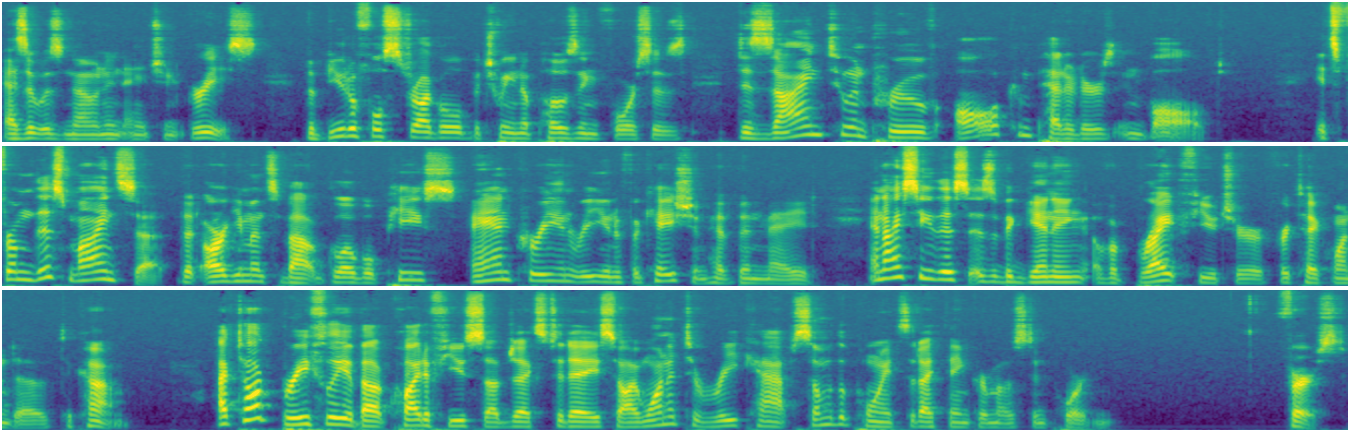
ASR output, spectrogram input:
as it was known in ancient Greece, the beautiful struggle between opposing forces designed to improve all competitors involved. It's from this mindset that arguments about global peace and Korean reunification have been made, and I see this as a beginning of a bright future for Taekwondo to come. I've talked briefly about quite a few subjects today, so I wanted to recap some of the points that I think are most important. First,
